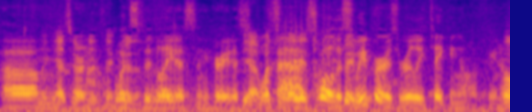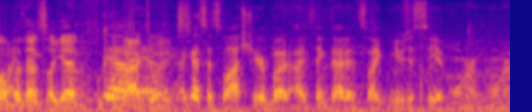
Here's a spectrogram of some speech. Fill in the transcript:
Um, like, is there anything? What's been- the latest and greatest? Yeah, what's the latest Well, the sweeper is really taking off. You know. Well, I but that's think- again, we'll come Yeah, to it. I guess it's last year, but I think that it's like you just see it more and more.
